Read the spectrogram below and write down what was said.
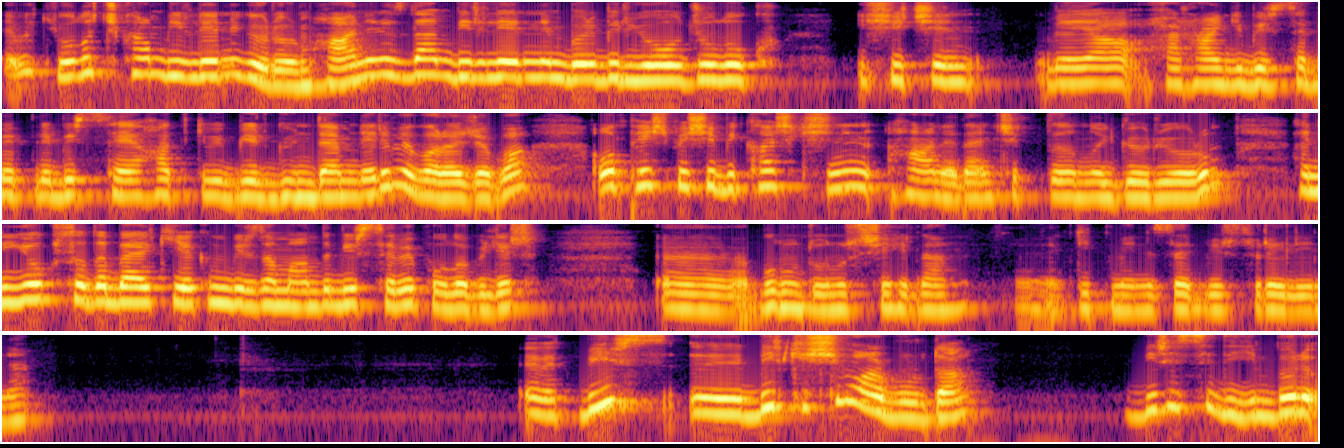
Evet, yola çıkan birilerini görüyorum. Hanenizden birilerinin böyle bir yolculuk, iş için veya herhangi bir sebeple bir seyahat gibi bir gündemleri mi var acaba? Ama peş peşe birkaç kişinin haneden çıktığını görüyorum. Hani yoksa da belki yakın bir zamanda bir sebep olabilir e, bulunduğunuz şehirden e, gitmenize bir süreliğine. Evet bir e, bir kişi var burada. Birisi diyeyim böyle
